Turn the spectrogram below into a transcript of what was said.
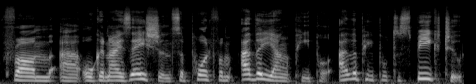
from uh, organizations support from other young people other people to speak to.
